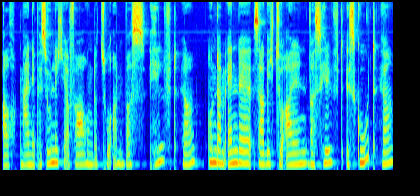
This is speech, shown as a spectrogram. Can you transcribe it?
auch meine persönliche Erfahrung dazu an, was hilft, ja. Und am Ende sage ich zu allen, was hilft, ist gut, ja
